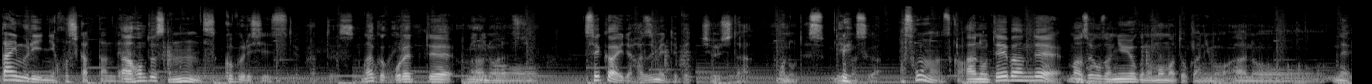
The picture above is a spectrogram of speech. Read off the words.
タイムリーに欲しかったんで。あ本当ですか、ようんすっごく嬉しいです。かったです。なんかこれってあのー世界で初めて別注したものです。ビームスが。あそうなんですか？あの定番で、まあ、それこそニューヨークのモマとかにも、あのーね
